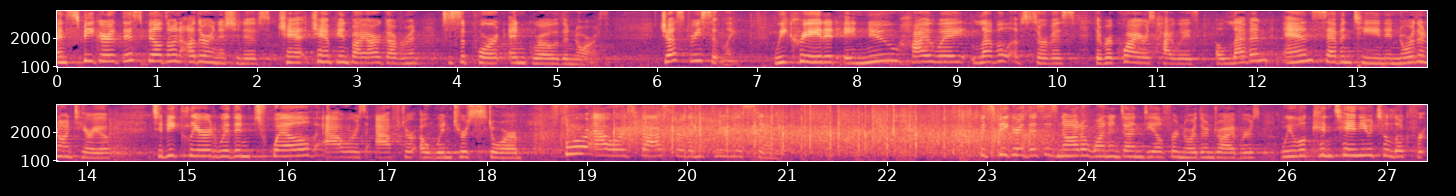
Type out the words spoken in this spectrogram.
And Speaker, this builds on other initiatives cha championed by our government to support and grow the North. Just recently, we created a new highway level of service that requires highways 11 and 17 in Northern Ontario to be cleared within 12 hours after a winter storm, four hours faster than the previous standard. But, Speaker, this is not a one-and-done deal for Northern drivers. We will continue to look for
